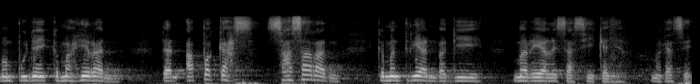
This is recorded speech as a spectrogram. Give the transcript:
mempunyai kemahiran dan apakah sasaran kementerian bagi merealisasikannya. Terima kasih.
